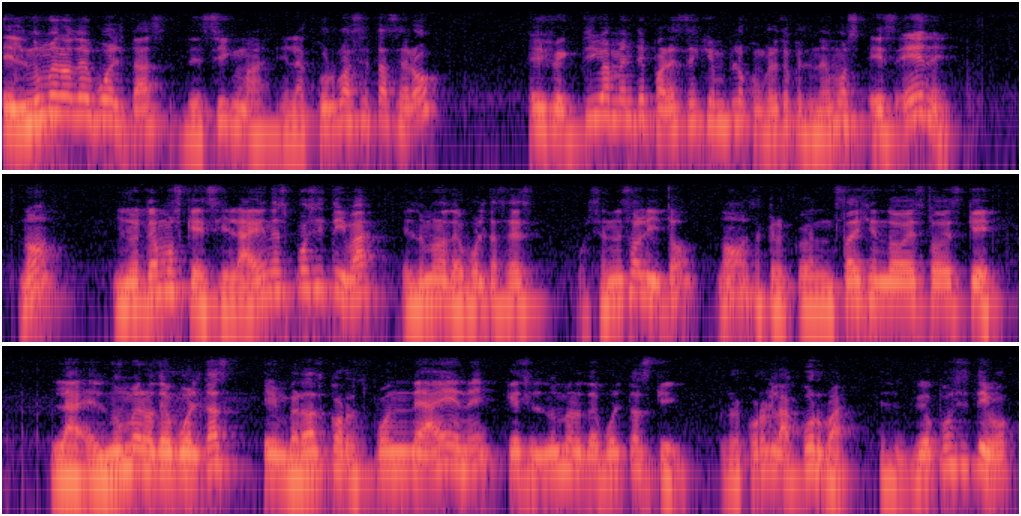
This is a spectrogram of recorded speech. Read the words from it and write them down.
el número de vueltas de sigma en la curva z0, efectivamente para este ejemplo concreto que tenemos es n, ¿no? Y notemos que si la n es positiva, el número de vueltas es pues n solito, ¿no? O sea que lo que nos está diciendo esto es que el número de vueltas en verdad corresponde a n, que es el número de vueltas que recorre la curva en sentido positivo.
